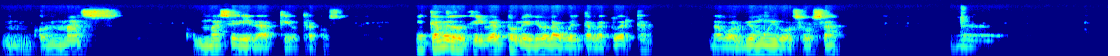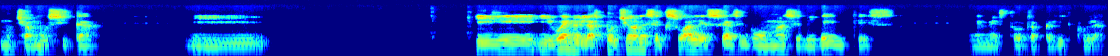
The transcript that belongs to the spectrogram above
mm, con más, más seriedad que otra cosa. En cambio, Gilberto le dio la vuelta a la tuerca, la volvió muy gozosa, eh, mucha música y, y, bueno, y las pulsiones sexuales se hacen como más evidentes en esta otra película,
